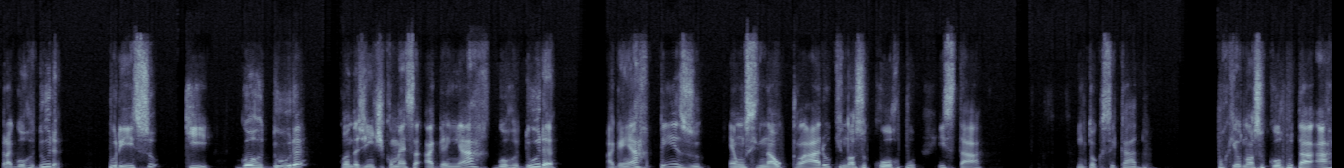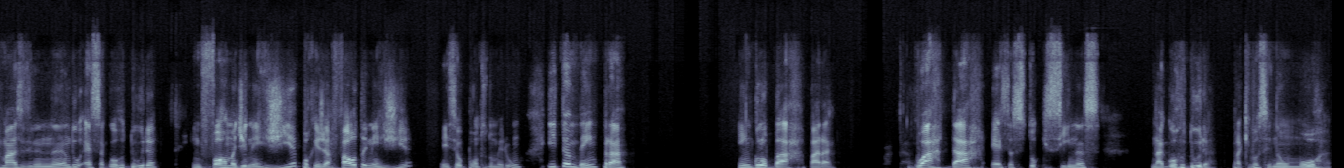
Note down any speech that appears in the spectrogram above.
Para gordura. Por isso que gordura, quando a gente começa a ganhar gordura, a ganhar peso é um sinal claro que nosso corpo está intoxicado. Porque o nosso corpo está armazenando essa gordura em forma de energia, porque já falta energia, esse é o ponto número um, e também para englobar, para guardar essas toxinas na gordura, para que você não morra.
